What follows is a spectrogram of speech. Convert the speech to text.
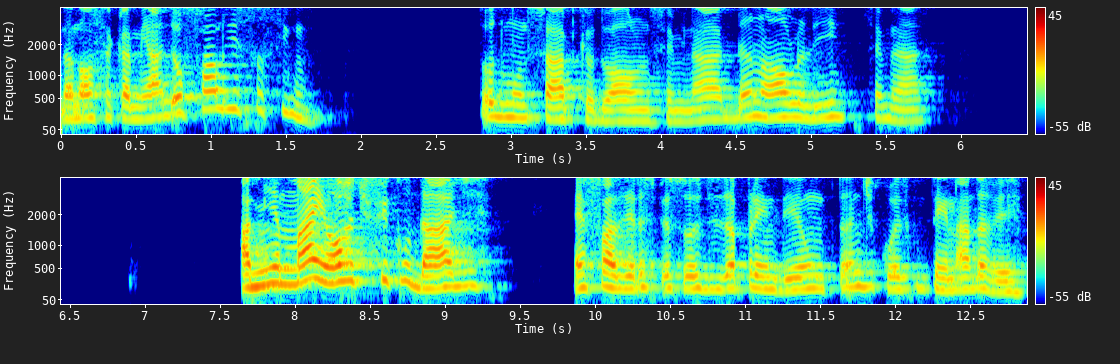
da nossa caminhada, eu falo isso assim. Todo mundo sabe que eu dou aula no seminário, dando aula ali no seminário. A minha maior dificuldade é fazer as pessoas desaprender um tanto de coisa que não tem nada a ver.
